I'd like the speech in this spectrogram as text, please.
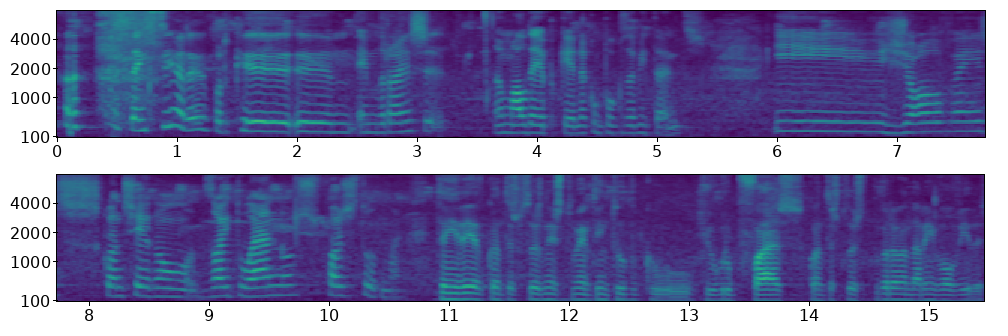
Tem que ser, porque hum, em Medrões é uma aldeia pequena com poucos habitantes. E jovens, quando chegam 18 anos, foge tudo, não é? Tem ideia de quantas pessoas neste momento, em tudo que o, que o grupo faz, quantas pessoas poderão andar envolvidas?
